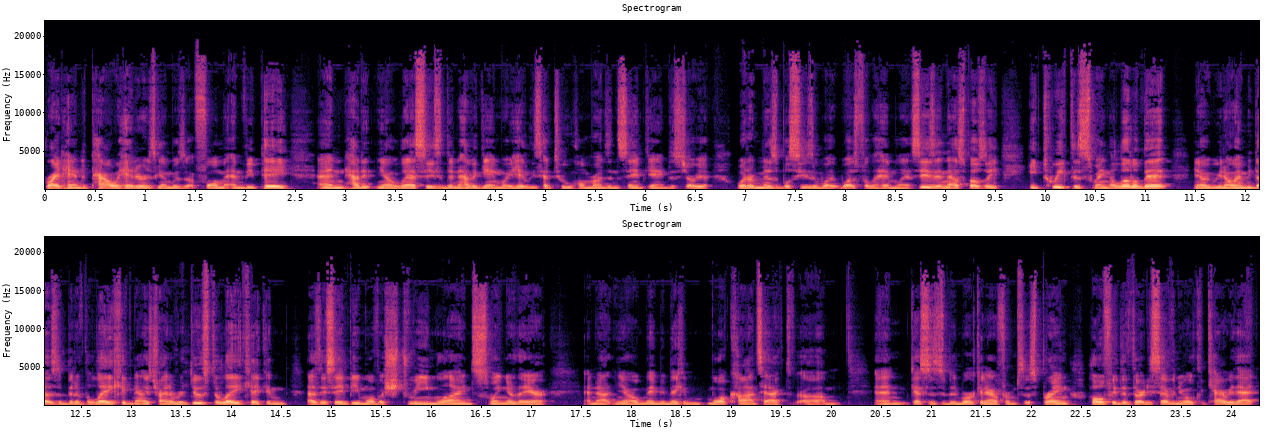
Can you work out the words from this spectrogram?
right-handed power hitters. Again, was a former MVP and had you know last season didn't have a game where he at least had two home runs in the same game to show you what a miserable season what it was for him last season. Now supposedly he tweaked his swing a little bit. You know, we know him. He does a bit of the leg kick. Now he's trying to reduce the leg kick and, as they say, be more of a streamlined swinger there and not you know maybe making more contact. Um, and guess this has been working out for him since spring. Hopefully, the 37 year old could carry that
